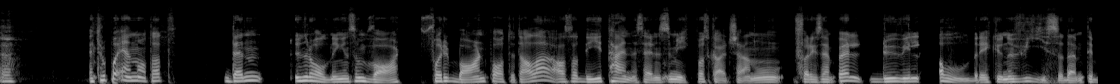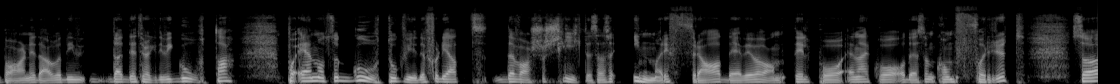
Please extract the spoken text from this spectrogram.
Jeg tror på en måte at den underholdningen som var for barn på 80-tallet, altså de tegneseriene som gikk på Sky Channel eksempel, du vil aldri kunne vise dem til barn i dag, og de, det tror jeg ikke de vil godta. På en måte så godtok vi det fordi at det var så skilte seg så innmari fra det vi var vant til på NRK og det som kom forut. Så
